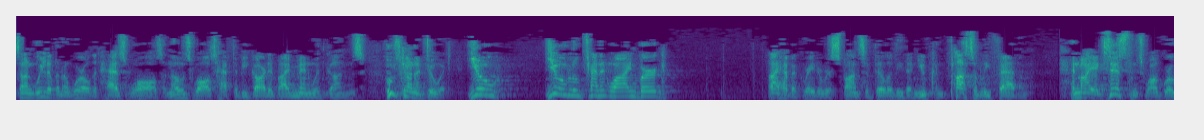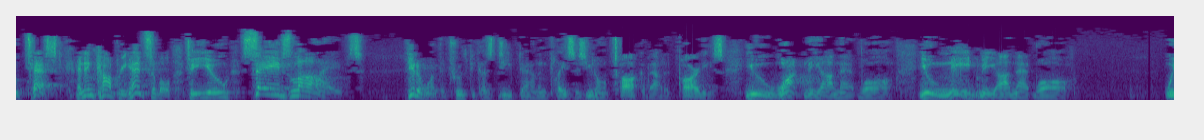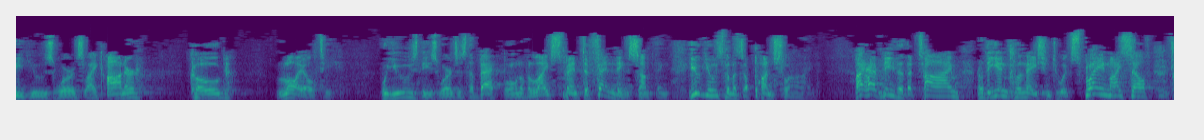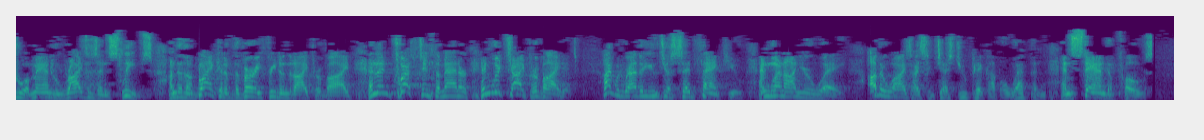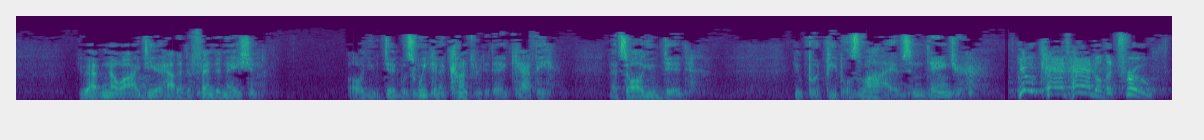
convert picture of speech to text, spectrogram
Son, we live in a world that has walls, and those walls have to be guarded by men with guns. Who's gonna do it? You? You, Lieutenant Weinberg? I have a greater responsibility than you can possibly fathom. And my existence, while grotesque and incomprehensible to you, saves lives. You don't want the truth because deep down in places you don't talk about at parties. You want me on that wall. You need me on that wall. We use words like honor, code, loyalty. We use these words as the backbone of a life spent defending something. You use them as a punchline. I have neither the time nor the inclination to explain myself to a man who rises and sleeps under the blanket of the very freedom that I provide and then questions the manner in which I provide it. I would rather you just said thank you and went on your way. Otherwise, I suggest you pick up a weapon and stand post. You have no idea how to defend a nation. All you did was weaken a country today, Kaffee. That's all you did. You put people's lives in danger. You can't handle the truth.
